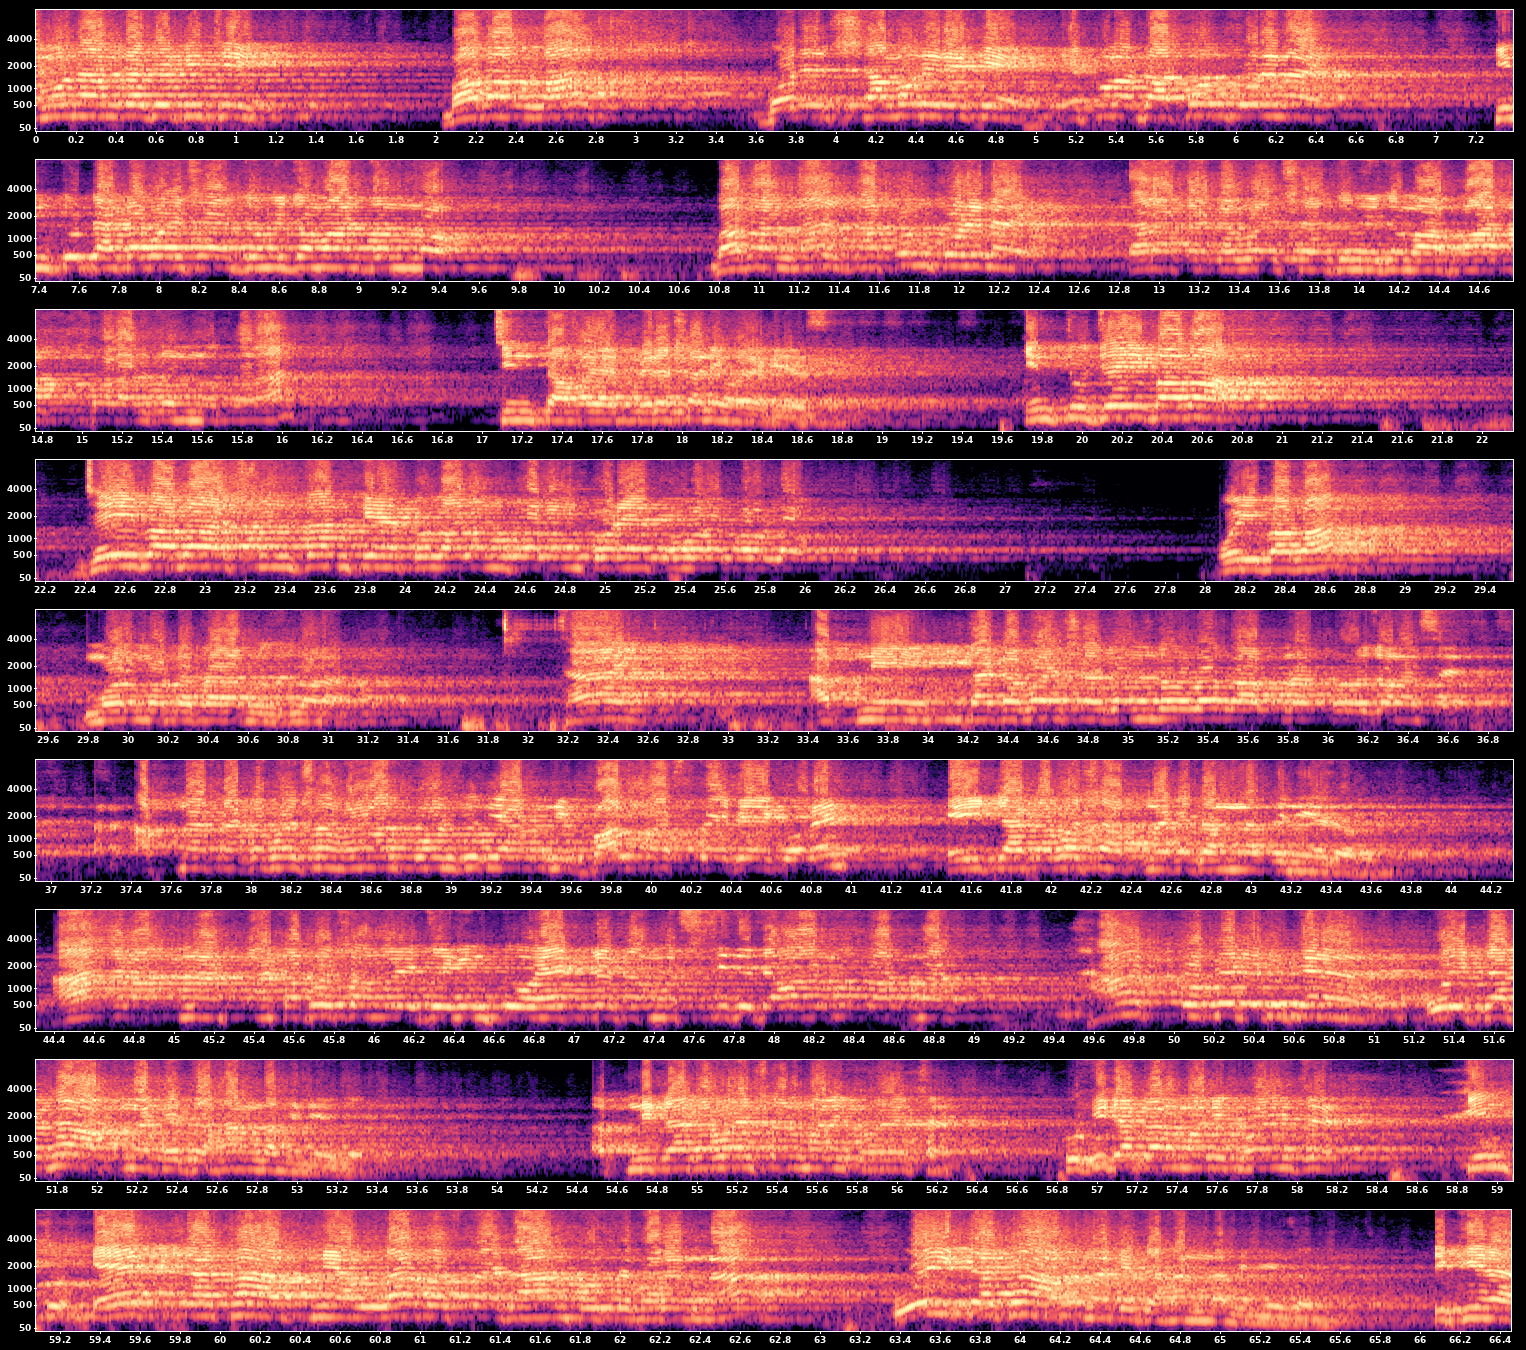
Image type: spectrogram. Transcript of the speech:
এমন আমরা দেখেছি। বাবার লাশ ঘরের সামনে রেখে এখনও দাপন করে নাই। কিন্তু টাকা পয়সা জমি জমার জন্য বাবার লাশ দাপন করে নাই। তারা টাকা পয়সা জমি জমা পান করার জন্য তারা চিন্তা হয়ে, পেরেশানি হয়ে গিয়েছে। কিন্তু যেই বাবা যেই বাবা সন্তানকে এত লালন পালন করে এত বড় করল, ওই বাবা মর্মটা তারা বুঝলো না। তাই আপনি টাকা পয়সা হলো আপনার প্রয়োজন আছে। আপনার টাকা পয়সা হওয়ার পর যদি আপনি ভালো রাস্তায় ব্যয় করেন, এই টাকা পয়সা আপনাকে জান্নাতে নিয়ে যাবে। আর আপনার টাকা পয়সা হয়েছে কিন্তু এক টাকা মসজিদে দেওয়ার মতো আপনার হাত পকেটে ঢুকে না, ওই টাকা আপনাকে জাহান নামে নিয়ে যাবে। আপনি টাকা পয়সার মালিক হয়েছেন, কোটি টাকার মালিক হয়েছেন, কিন্তু এক টাকা আপনি আল্লাহর রাস্তায় দান করতে পারেন না, ওই টাকা আপনাকে জাহান নামে নিয়ে যাবে। ঠিক না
